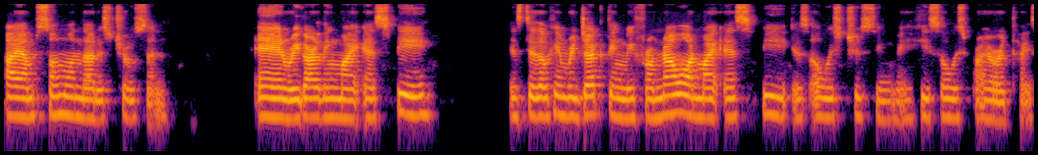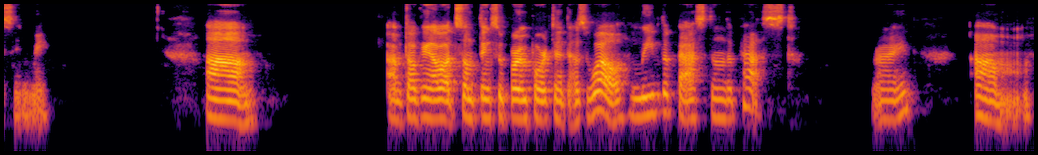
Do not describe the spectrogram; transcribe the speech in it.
i am someone that is chosen. And regarding my sp instead of him rejecting me from now on my sp is always choosing me. He's always prioritizing me. Um, i'm talking about something super important as well. Leave the past in the past right? Um,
